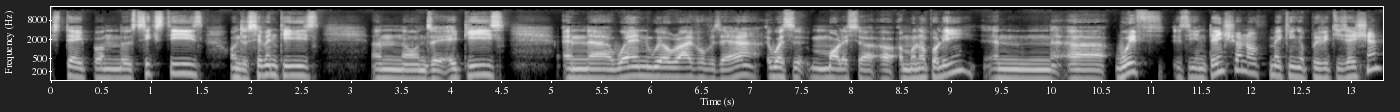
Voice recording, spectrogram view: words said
step on the 60s, on the 70s, and on the 80s. And uh, when we arrived over there, it was more or less a, a monopoly, and uh, with the intention of making a privatization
